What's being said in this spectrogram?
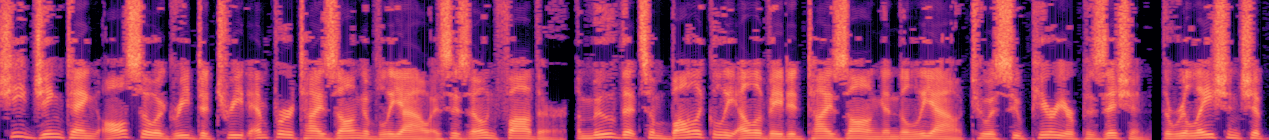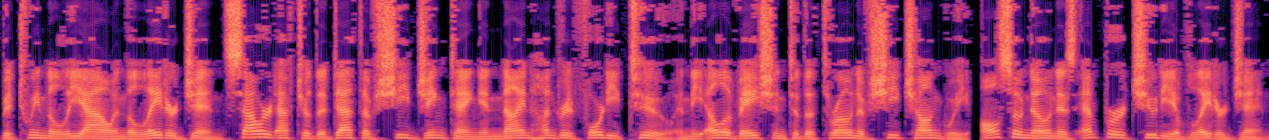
Shi Jingtang also agreed to treat Emperor Taizong of Liao as his own father, a move that symbolically elevated Taizong and the Liao to a superior position. The relationship between the Liao and the later Jin soured after the death of Shi Jingtang in 942 and the elevation to the throne of Shi Chonggui, also known as Emperor Chudi of later Jin.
